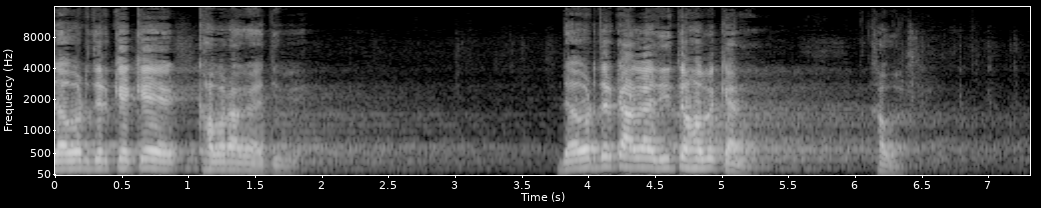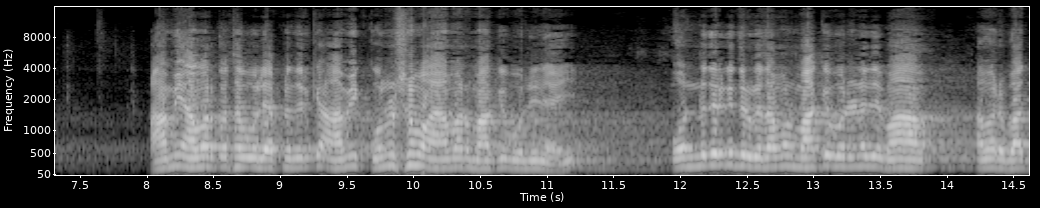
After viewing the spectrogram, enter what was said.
দেওয়ারদেরকে কে খাবার আগায় দিবে? দেওয়ারদেরকে আগায় দিতে হবে কেন খাবার? আমি আমার কথা বলি আপনাদেরকে, আমি কোনো সময় আমার মাকে বলি নাই। অন্যদেরকে দূর কথা, আমার মাকে বলি না যে, মা, আমার ভাত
